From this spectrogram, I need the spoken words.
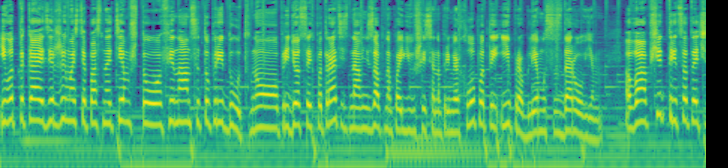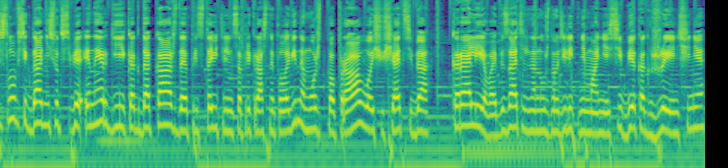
И вот такая одержимость опасна тем, что финансы то придут, но придется их потратить на внезапно появившиеся, например, хлопоты и проблемы со здоровьем. Вообще, 30 число всегда несет в себе энергии, когда каждая представительница прекрасной половины может по праву ощущать себя королевой. Обязательно нужно уделить внимание себе как женщине,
